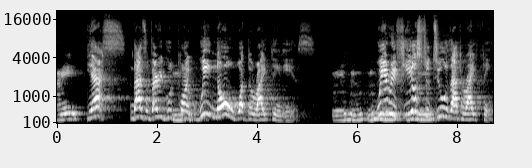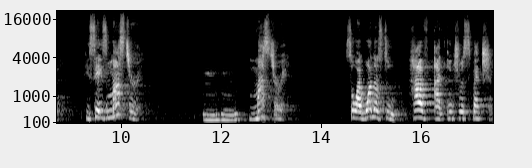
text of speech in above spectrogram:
Right? Yes. That's a very good mm-hmm. point. We know what the right thing is. Mm-hmm. We mm-hmm, refuse to mm-hmm. do that right thing. He says, master it. Master it. So I want us to have an introspection.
